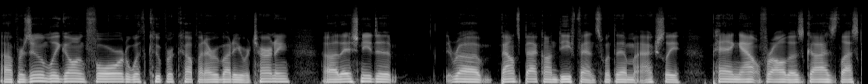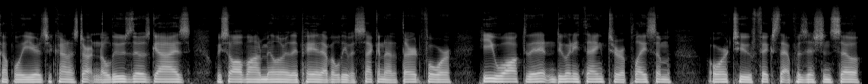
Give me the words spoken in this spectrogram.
uh, presumably going forward with Cooper Kupp and everybody returning. Uh, they just need to uh, bounce back on defense with them actually paying out for all those guys the last couple of years. They're kind of starting to lose those guys. We saw Von Miller; they paid, I believe, a second and a third for. He walked. They didn't do anything to replace him or to fix that position. So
